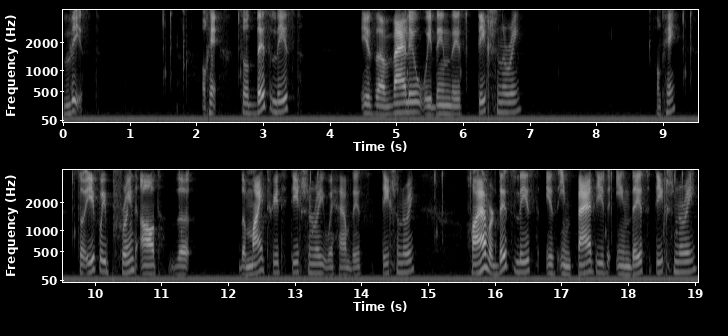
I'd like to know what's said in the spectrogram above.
list? Okay, so this list is a value within this dictionary. Okay, so if we print out the the my tweet dictionary, we have this dictionary. However, this list is embedded in this dictionary,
